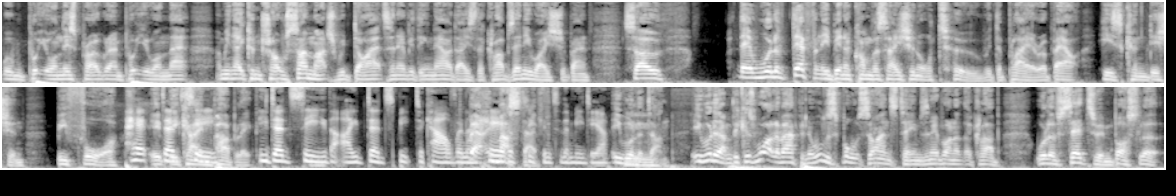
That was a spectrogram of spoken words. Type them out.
We'll put you on this program, put you on that. I mean, they control so much with diets and everything nowadays. The clubs, anyway, Shaban. So. There will have definitely been a conversation or two with the player about his condition before Pep it became see, public. He did see that I did speak to Calvin Well, he ahead of must have. speaking to the media. He would have hmm. done. He would have done because what will have happened? All the sports science teams and everyone at the club will have said to him, "Boss, look,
